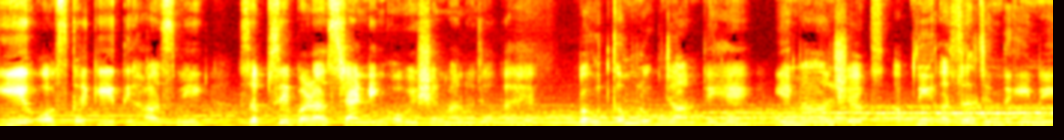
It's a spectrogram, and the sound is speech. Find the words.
ये ऑस्कर के इतिहास में सबसे बड़ा स्टैंडिंग ओवेशन माना जाता है। बहुत कम लोग जानते हैं ये महान शख्स अपनी असल ज़िंदगी में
